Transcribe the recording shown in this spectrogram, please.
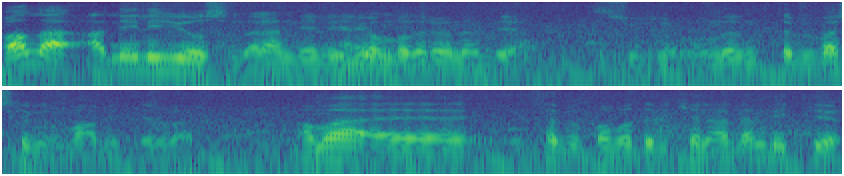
Valla anneyle iyi olsunlar. Anneyle iyi olmaları önemli ya. Kız çocuğu. Onların tabii başka bir muhabbetleri var. Ama e, tabii baba da bir kenardan bekliyor.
